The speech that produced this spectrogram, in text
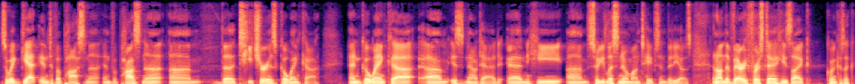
So I get into Vipassana, and Vipassana, um, the teacher is Goenka. And Goenka um, is now dead. And he, um, so you listen to him on tapes and videos. And on the very first day, he's like, Goenka's like,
